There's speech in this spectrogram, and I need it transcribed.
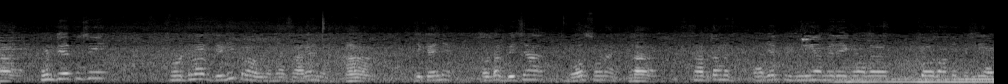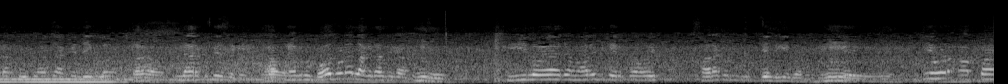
ਹਾਂ। ਹੁਣ ਜੇ ਤੁਸੀਂ ਤੁਹਾਡੇ ਨਾਲ ਜਿਹੜੀ ਪ੍ਰੋਬਲਮ ਹੈ ਸਾਰਿਆਂ ਨੂੰ ਹਾਂ। ਜੇ ਕਹਿੰਦੇ ਤੁਹਾਡਾ ਵਿਸ਼ਾ ਬਹੁਤ ਸੋਹਣਾ ਹੈ। ਹਾਂ। ਸਾਡਾ ਅਜੇ ਪਿਛਲੀਆਂ ਮੇਰੇ ਖਿਆਲ 14 ਤੋਂ ਪਿਛਲੀ ਸਾਡਾ ਫੋਟੋਆਂ ਚੱਕ ਕੇ ਦੇਖ ਲਓ। ਨਰਕ ਤੇ ਸੀਗੇ। ਆਪਣੇ ਆਪ ਨੂੰ ਬਹੁਤ ਸੋਹਣਾ ਲੱਗਦਾ ਸੀਗਾ। ਫੀਲ ਹੋਇਆ ਜਾਂ ਮਹਾਰਾਜ ਦੀ ਕਿਰਪਾ ਹੋਈ। ਸਾਰਾ ਕੁਝ ਜ਼ਿੰਦਗੀ ਗਈ ਹੂੰ। ਜੇ ਹੁਣ ਆਪਾਂ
